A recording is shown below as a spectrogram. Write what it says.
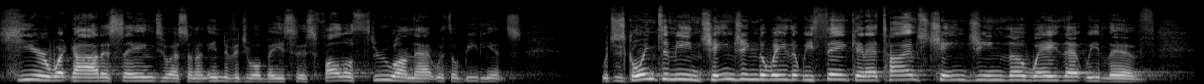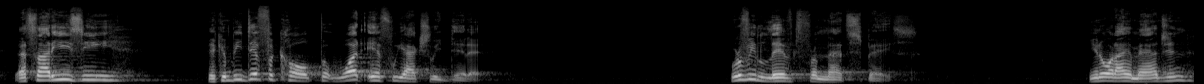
hear what God is saying to us on an individual basis, follow through on that with obedience, which is going to mean changing the way that we think and at times changing the way that we live. That's not easy. It can be difficult, but what if we actually did it? What if we lived from that space? You know what I imagine?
